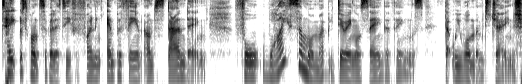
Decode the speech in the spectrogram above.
Take responsibility for finding empathy and understanding for why someone might be doing or saying the things that we want them to change.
